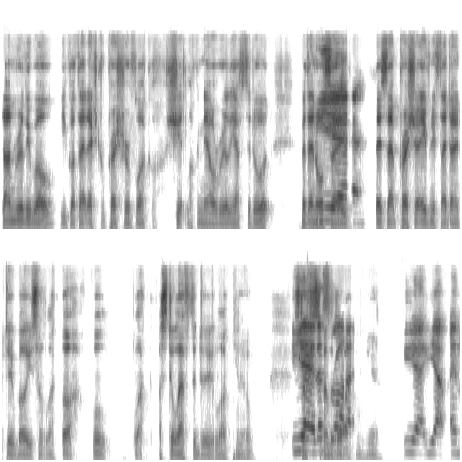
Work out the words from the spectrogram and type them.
done really well, you've got that extra pressure of like, oh shit, like now I really have to do it. But then also yeah there's that pressure, even if they don't do well, you sort of like, oh, well, like I still have to do like, you know, yeah that's right and- Yeah. Yeah, yeah. And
